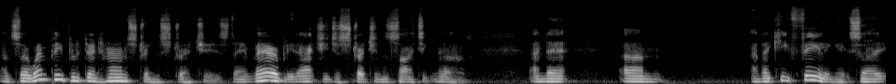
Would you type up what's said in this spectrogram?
And so when people are doing hamstring stretches, they invariably they're actually just stretching the sciatic nerve, and they um, and they keep feeling it. So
